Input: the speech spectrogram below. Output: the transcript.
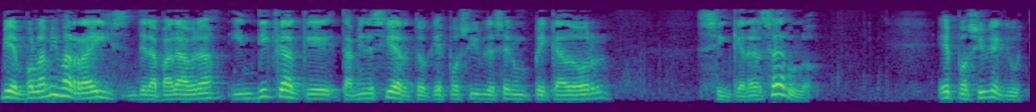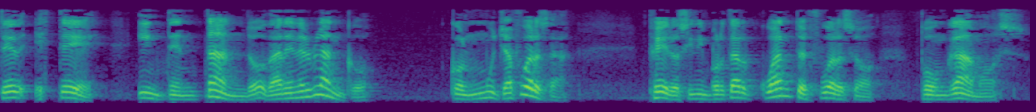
Bien, por la misma raíz de la palabra, indica que también es cierto que es posible ser un pecador sin querer serlo. Es posible que usted esté intentando dar en el blanco con mucha fuerza, pero sin importar cuánto esfuerzo pongamos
